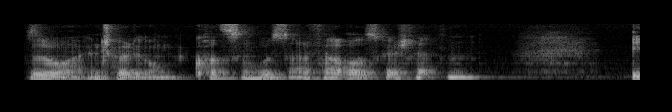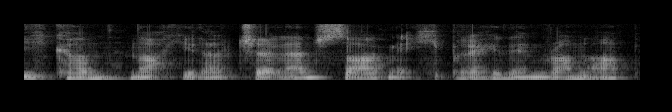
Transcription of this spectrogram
So, Entschuldigung, kurzen Hustenanfall rausgeschnitten. Ich kann nach jeder Challenge sagen, ich breche den Run ab.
